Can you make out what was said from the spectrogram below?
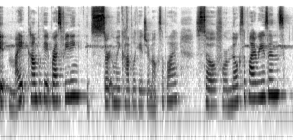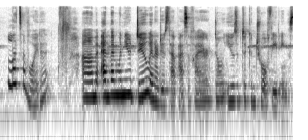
It might complicate breastfeeding. It certainly complicates your milk supply. So for milk supply reasons, let's avoid it. Um, and then when you do introduce that pacifier, don't use it to control feedings.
